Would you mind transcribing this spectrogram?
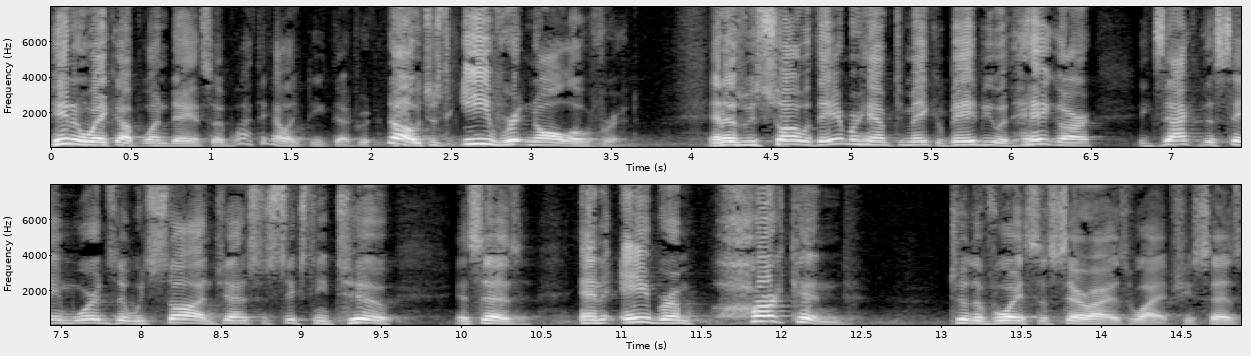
He didn't wake up one day and said, Well, I think I like to eat that fruit. No, it's just Eve written all over it. And as we saw with Abraham to make a baby with Hagar, exactly the same words that we saw in Genesis 16:2, it says, And Abram hearkened to the voice of Sarai, his wife. She says,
